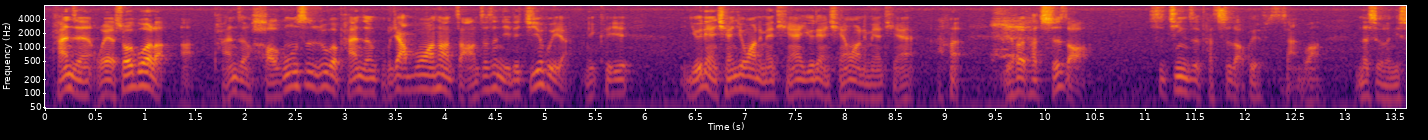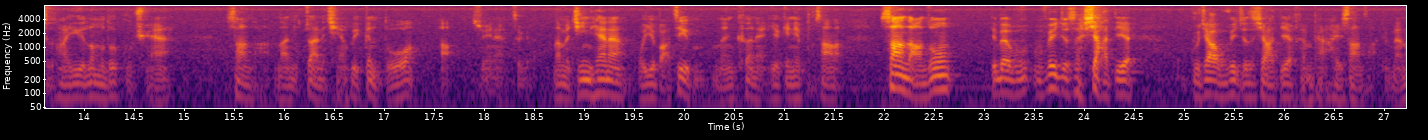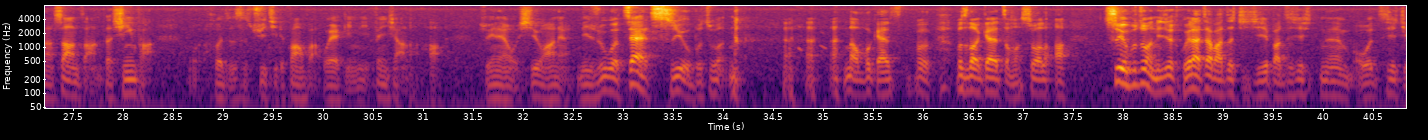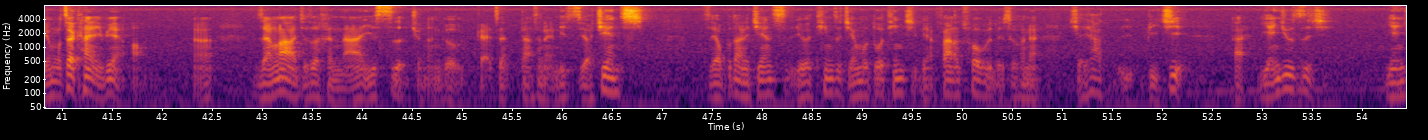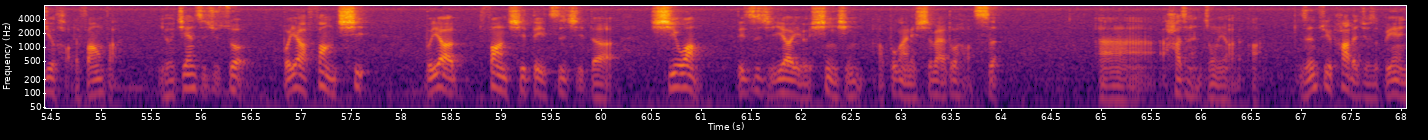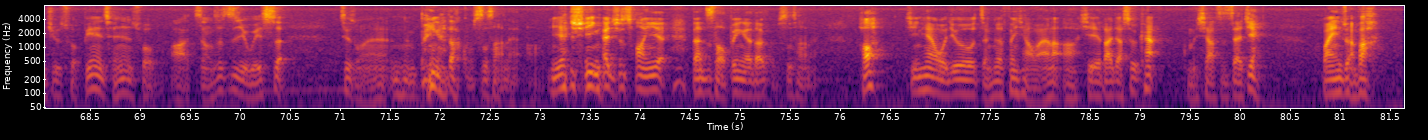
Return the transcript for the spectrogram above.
盘整我也说过了啊。盘整好公司，如果盘整股价不往上涨，这是你的机会呀！你可以有点钱就往里面填，有点钱往里面填，以后它迟早是金子，它迟早会闪光。那时候你手上又有那么多股权上涨，那你赚的钱会更多啊！所以呢，这个，那么今天呢，我就把这门课呢也给你补上了。上涨中，对吧？无无非就是下跌，股价无非就是下跌，横盘还有上涨，对不对？那上涨的心法或者是具体的方法，我也给你分享了啊。所以呢，我希望呢，你如果再持有不住，那那我不该不不知道该怎么说了啊。持有不住，你就回来再把这几集，把这些嗯我这些节目再看一遍啊。嗯，人啊，就是很难一次就能够改正，但是呢，你只要坚持，只要不断的坚持，以后听这节目多听几遍，犯了错误的时候呢，写下笔记，哎，研究自己，研究好的方法，以后坚持去做，不要放弃，不要放弃对自己的希望。对自己要有信心啊！不管你失败多少次，啊，还是很重要的啊。人最怕的就是不愿意纠错，不愿意承认错误啊，总是自以为是。这种人不应该到股市上来啊。也许应该去创业，但至少不应该到股市上来。好，今天我就整个分享完了啊！谢谢大家收看，我们下次再见，欢迎转发。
